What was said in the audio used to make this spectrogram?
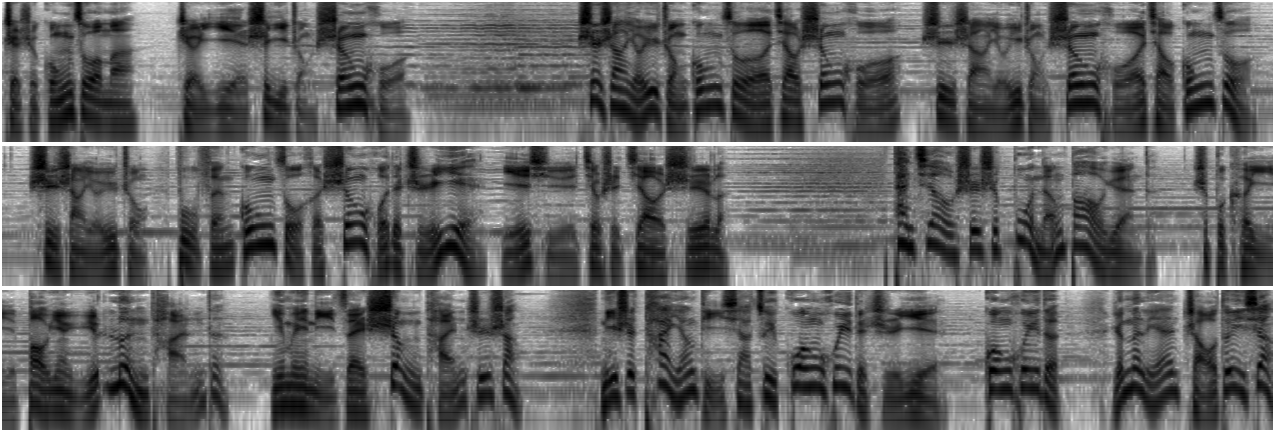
这是工作吗？这也是一种生活。世上有一种工作叫生活，世上有一种生活叫工作，世上有一种不分工作和生活的职业，也许就是教师了。但教师是不能抱怨的，是不可以抱怨于论坛的，因为你在圣坛之上，你是太阳底下最光辉的职业，光辉的。人们连找对象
